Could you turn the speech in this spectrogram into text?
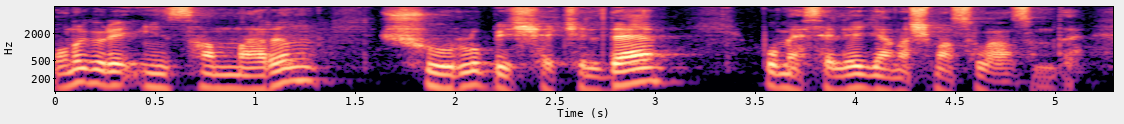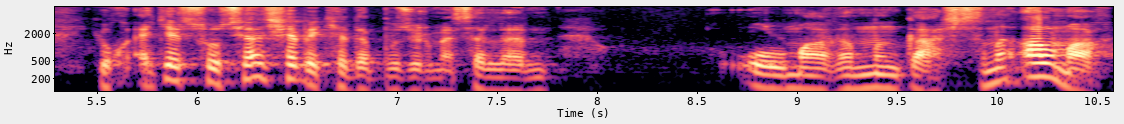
Ona görə insanların şuurlu bir şəkildə bu məsələyə yanaşması lazımdır. Yox, əgər sosial şəbəkədə bu cür məsələlərin olmağının qarşısını almaq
